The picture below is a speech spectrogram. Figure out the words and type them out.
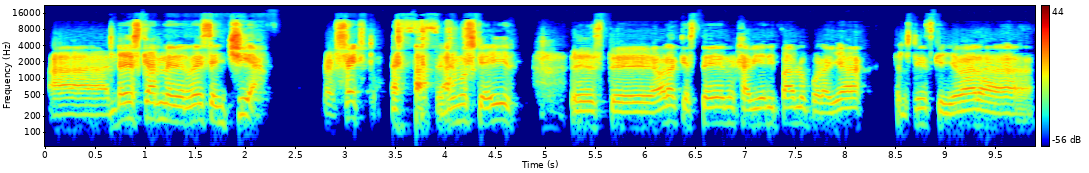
Andrés Carne de Res en Chía, perfecto, tenemos que ir. Este, ahora que estén Javier y Pablo por allá, te los tienes que llevar a,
